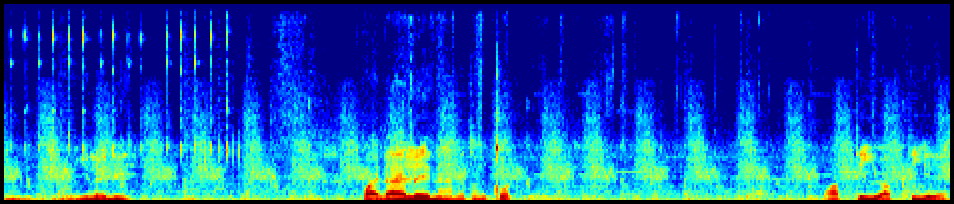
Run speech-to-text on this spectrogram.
อืม อย่างนี้เลยนี่ ปล่อยได้เลยนะ ไม่ต้องกด วับตี วับตีเลย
